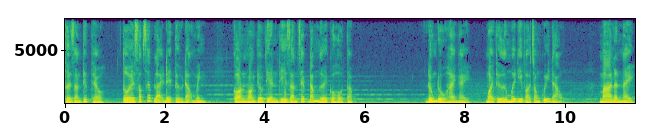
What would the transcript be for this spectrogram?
Thời gian tiếp theo, tôi sắp xếp lại đệ tử đạo minh, còn Hoàng Tiểu Tiên thì dàn xếp đám người của hồ tộc. Đúng đủ hai ngày, mọi thứ mới đi vào trong quỹ đạo. Mà lần này,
